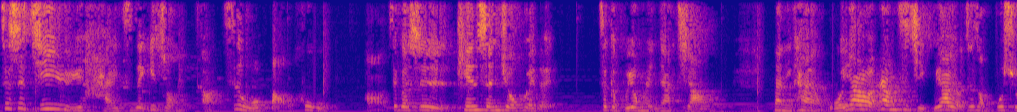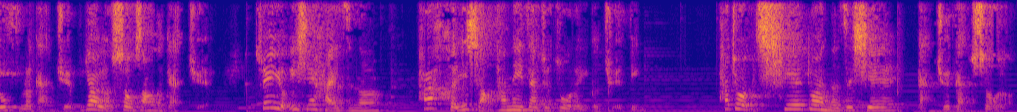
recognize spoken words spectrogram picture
这是基于孩子的一种啊自我保护啊，这个是天生就会的，这个不用人家教。那你看，我要让自己不要有这种不舒服的感觉，不要有受伤的感觉，所以有一些孩子呢。他很小，他内在就做了一个决定，他就切断了这些感觉感受了。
